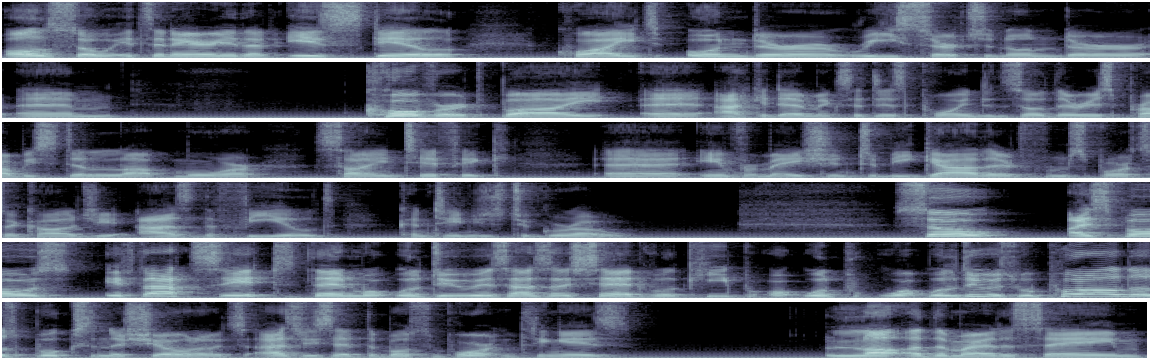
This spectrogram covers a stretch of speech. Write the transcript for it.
also it's an area that is still quite under research and under um, covered by uh, academics at this point, and so there is probably still a lot more scientific uh, information to be gathered from sports psychology as the field continues to grow. So I suppose if that's it, then what we'll do is, as I said, we'll keep. We'll, what we'll do is we'll put all those books in the show notes. As we said, the most important thing is a lot of them are the same.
